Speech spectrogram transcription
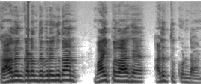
காலங்கடந்த பிறகுதான் வாய்ப்பதாக அழுத்து கொண்டான்.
